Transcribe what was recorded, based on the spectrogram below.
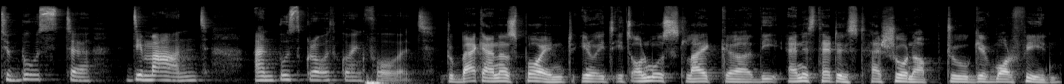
to boost uh, demand and boost growth going forward. To back Anna's point, you know, it's it's almost like uh, the anesthetist has shown up to give morphine,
